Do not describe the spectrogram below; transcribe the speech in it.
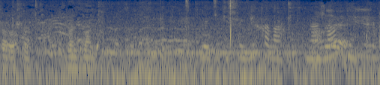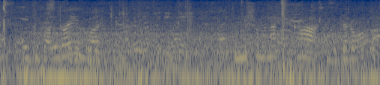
Хороший. Бальзан. Я тільки що їхала на жовті з тої горки, тому що вона така здорова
